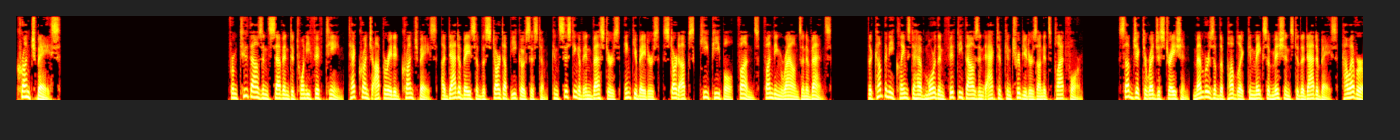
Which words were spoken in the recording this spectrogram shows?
Crunchbase From 2007 to 2015, TechCrunch operated Crunchbase, a database of the startup ecosystem, consisting of investors, incubators, startups, key people, funds, funding rounds and events. The company claims to have more than 50,000 active contributors on its platform. Subject to registration, members of the public can make submissions to the database, however,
